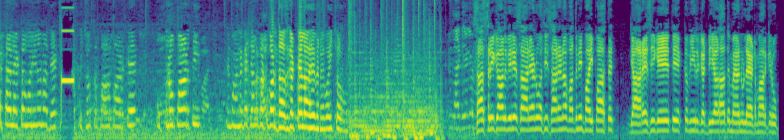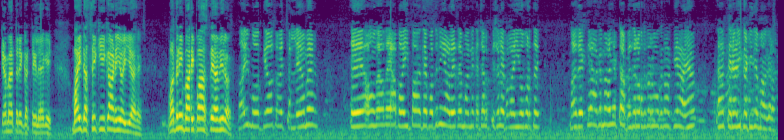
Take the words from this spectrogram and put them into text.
ਕੇ ਤਾਂ ਲਾਈਟਾਂ ਮਾਰੀ ਨਾ ਮੈਂ ਦੇਖ ਪਿੱਛੋਂ ਤਰਪਾਲ ਪਾੜ ਕੇ ਉੱਪਰੋਂ ਪਾੜਤੀ ਤੇ ਮੰਨ ਕੇ ਚੱਲ ਘੱਟੋ ਘੱਟ 10 ਗੱਟੇ ਲਾਏ ਬਨੇ ਬਾਈ ਚਲੋ। ਸਤਿ ਸ੍ਰੀ ਅਕਾਲ ਵੀਰੇ ਸਾਰਿਆਂ ਨੂੰ ਅਸੀਂ ਸਾਰੇ ਨਾਲ ਵਧਨੀ ਬਾਈਪਾਸ ਤੇ ਜਾ ਰਹੇ ਸੀਗੇ ਤੇ ਇੱਕ ਵੀਰ ਗੱਡੀ ਵਾਲਾ ਤੇ ਮੈਂ ਇਹਨੂੰ ਲਾਈਟ ਮਾਰ ਕੇ ਰੋਕਿਆ ਮੈਂ ਤੇਰੇ ਗੱਟੇ ਲੈ ਗਏ। ਬਾਈ ਦੱਸੀ ਕੀ ਕਹਾਣੀ ਹੋਈ ਆ ਇਹ? ਵਧਨੀ ਬਾਈਪਾਸ ਤੇ ਆ ਵੀਰ। ਬਾਈ ਮੋਗੇ ਉਹ ਤੇ ਚੱਲਿਆ ਮੈਂ ਤੇ ਆਉਂਦੇ ਉਹਦੇ ਆ ਬਾਈਪਾਸ ਤੇ ਪਤਨੀ ਵਾਲੇ ਤੇ ਮੰਨ ਕੇ ਚੱਲ ਪਿਛਲੇ ਫਲਾਈਓਵਰ ਤੇ। ਮੈਂ ਦੇਖਿਆ ਆ ਕੇ ਮੈਂ ਅਜੇ ਢਾਬੇ ਤੇ ਰੋਕਦਾ ਰੋਕਦਾ ਅੱਗੇ ਆਇਆ। ਤਾਂ ਤੇਰੇ ਵਾਲੀ ਗੱਡੀ ਦੇ ਮਗਰ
